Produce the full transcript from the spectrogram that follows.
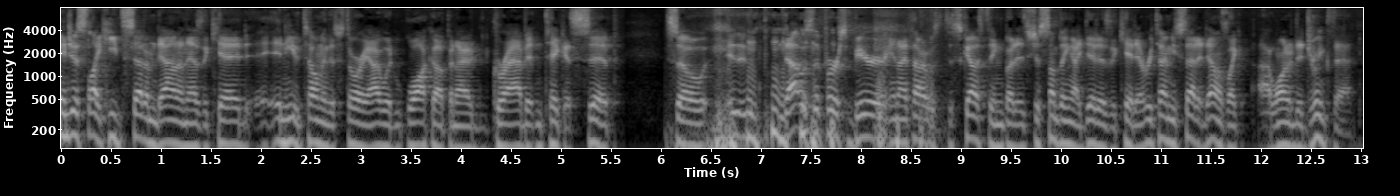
And just like he'd set them down, and as a kid, and he would tell me the story, I would walk up and I would grab it and take a sip. So it, that was the first beer, and I thought it was disgusting, but it's just something I did as a kid. Every time he sat it down, I was like, I wanted to drink that.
